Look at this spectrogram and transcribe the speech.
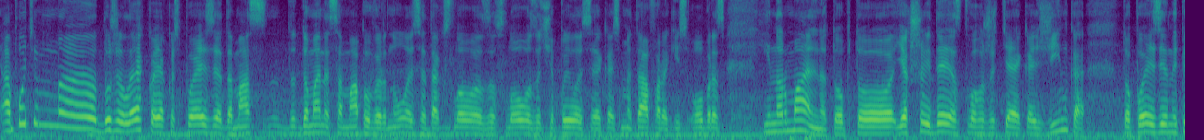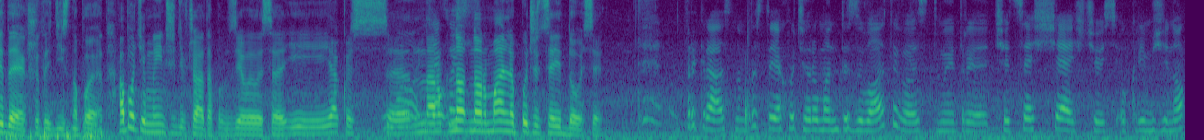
А потім е, дуже легко якось поезія до, мас, до- до мене сама повернулася, так слово за слово зачепилося, якась метафора, якийсь образ. І нормально. Тобто, якщо ідея з твого життя якась жінка, то поезія не піде, якщо ти дійсно поет. А потім інші дівчата з'явилися і якось, е, Ну, нар- якось- нормально пишеться і досі. Прекрасно. Просто я хочу романтизувати вас, Дмитре. Чи це ще щось, окрім жінок,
